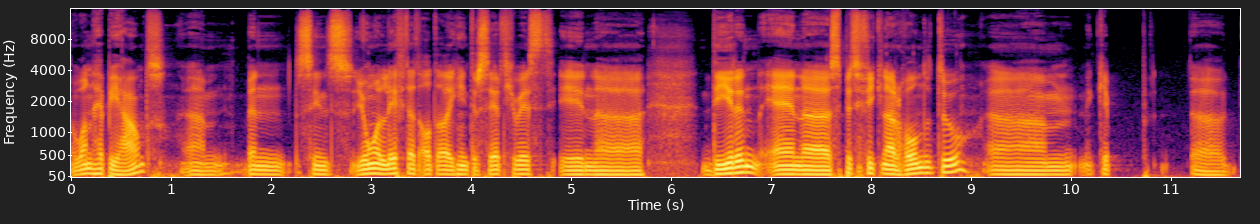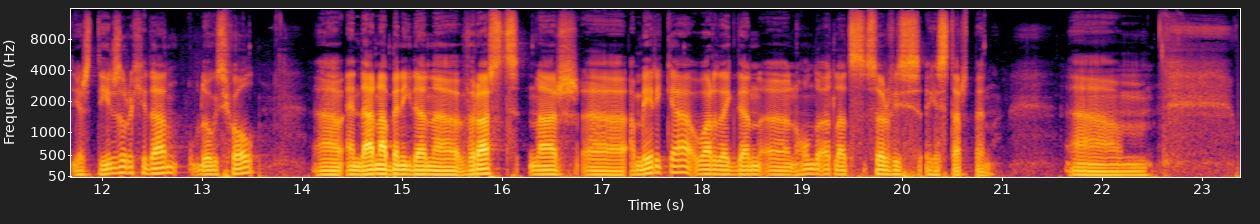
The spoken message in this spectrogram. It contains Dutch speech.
One Happy Hound. Ik um, ben sinds jonge leeftijd altijd geïnteresseerd geweest in dieren en specifiek naar honden toe. Um, ik heb eerst dierzorg gedaan op de hogeschool. en daarna ben ik dan verhuisd naar Amerika, waar ik dan een hondenuitlaatservice gestart ben. Um,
